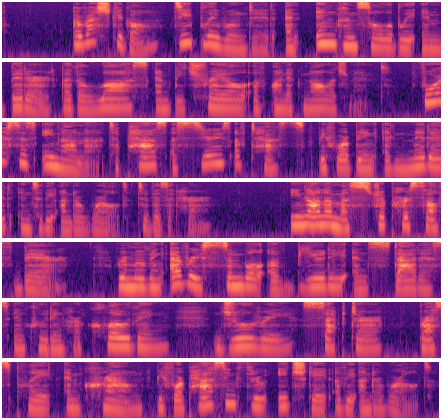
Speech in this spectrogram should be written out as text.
Ereshkigal, deeply wounded and inconsolably embittered by the loss and betrayal of unacknowledgement, forces Inanna to pass a series of tests before being admitted into the underworld to visit her. Inanna must strip herself bare, removing every symbol of beauty and status, including her clothing, jewelry, scepter, breastplate, and crown, before passing through each gate of the underworld.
